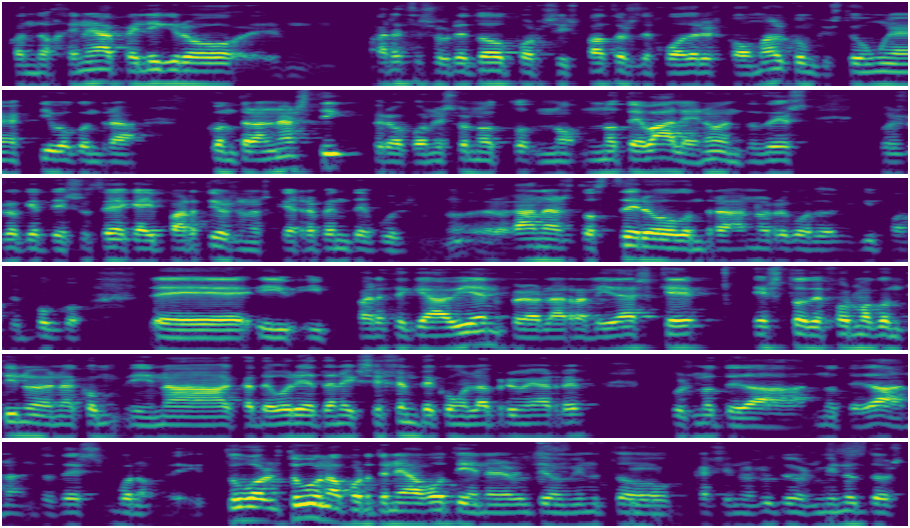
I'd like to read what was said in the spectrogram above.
cuando genera peligro, aparece sobre todo por chispazos de jugadores como Malcolm, que estuvo muy activo contra, contra el Nastic, pero con eso no, no, no, te vale, ¿no? Entonces, pues lo que te sucede que hay partidos en los que de repente pues ¿no? ganas 2-0 contra, no recuerdo qué equipo hace poco, eh, y, y, parece que va bien, pero la realidad es que esto de forma continua en una, en una categoría tan exigente como la primera ref, pues no te da, no te da, ¿no? Entonces, bueno, eh, tuvo, tuvo una oportunidad Goti en el último minuto, sí. casi en los últimos minutos,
